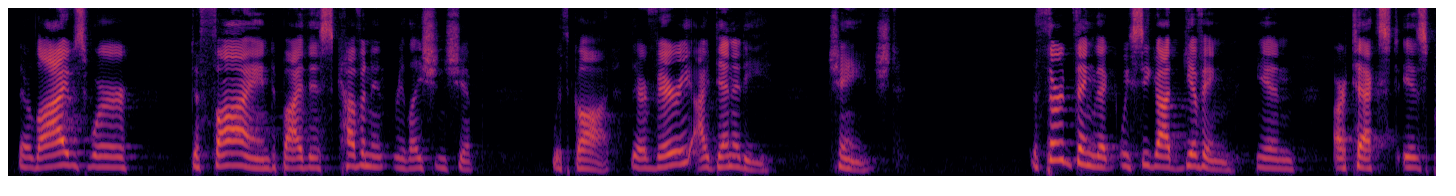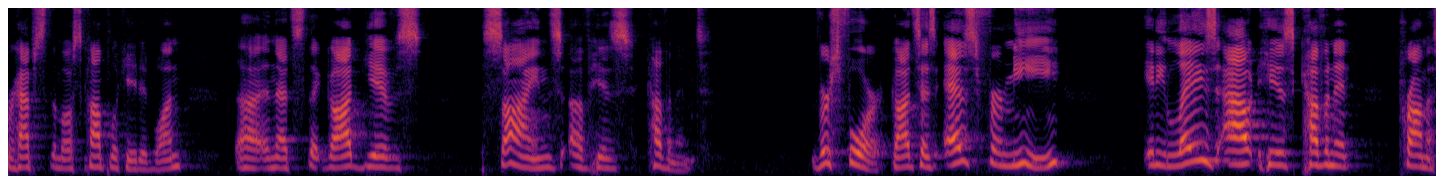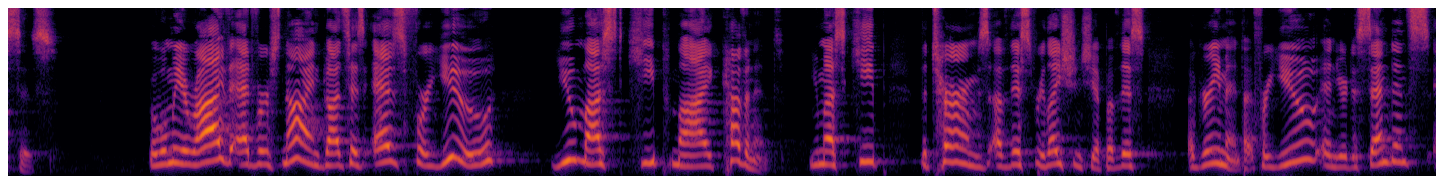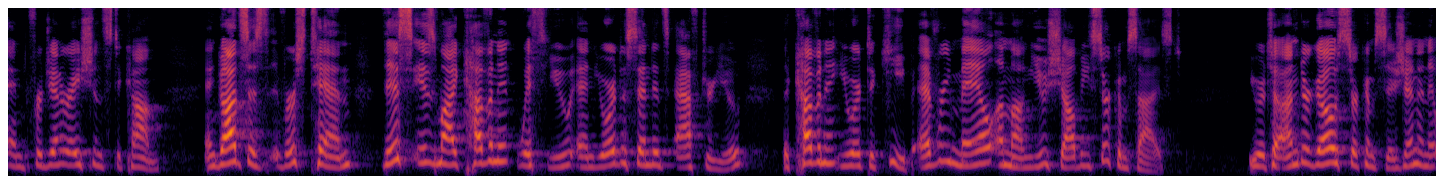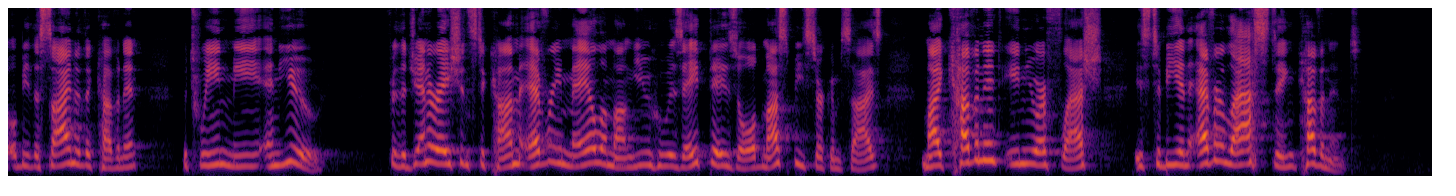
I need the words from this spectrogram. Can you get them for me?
Their lives were defined by this covenant relationship with God. Their very identity changed. The third thing that we see God giving in our text is perhaps the most complicated one, uh, and that's that God gives signs of his covenant. Verse 4, God says, As for me, and he lays out his covenant promises. But when we arrive at verse 9, God says, As for you, you must keep my covenant. You must keep the terms of this relationship, of this agreement for you and your descendants and for generations to come. And God says, verse 10, This is my covenant with you and your descendants after you, the covenant you are to keep. Every male among you shall be circumcised. You are to undergo circumcision, and it will be the sign of the covenant between me and you. For the generations to come, every male among you who is eight days old must be circumcised. My covenant in your flesh is to be an everlasting covenant.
